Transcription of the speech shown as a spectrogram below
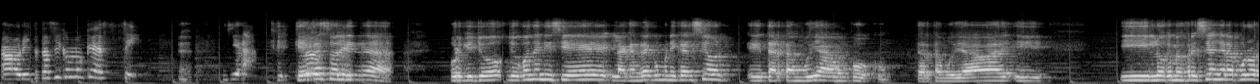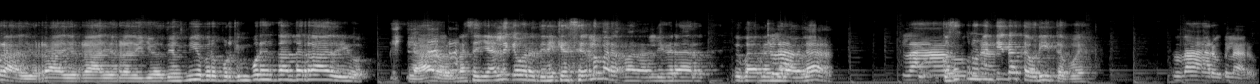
Ahorita así como que sí. Ya. Qué, casualidad. Porque yo, yo cuando inicié la carrera de comunicación, eh, tartamudeaba un poco. Tartamudeaba y y lo que me ofrecían era puro radio, radio, radio, radio. Y yo, Dios mío, pero ¿por qué me ponen tanta radio? Claro, una señal de que, bueno, tienes que hacerlo para, para liberar, para aprender a hablar. Claro. Cosas que uno no entiende hasta ahorita, pues. Claro, claro.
